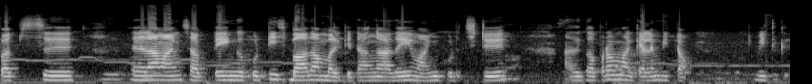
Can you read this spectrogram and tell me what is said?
பப்ஸு இதெல்லாம் வாங்கி சாப்பிட்டு எங்கள் குட்டீஸ் பாதாம் பால் கேட்டாங்க அதையும் வாங்கி குடிச்சிட்டு அதுக்கப்புறமா கிளம்பிட்டோம் வீட்டுக்கு.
